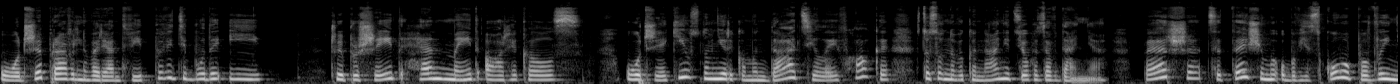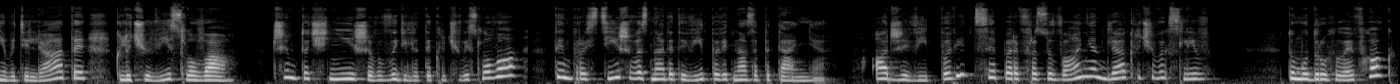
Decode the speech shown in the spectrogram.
Отже, правильний варіант відповіді буде І – to appreciate handmade articles. Отже, які основні рекомендації, лайфхаки стосовно виконання цього завдання? Перше, це те, що ми обов'язково повинні виділяти ключові слова. Чим точніше ви виділите ключові слова, тим простіше ви знайдете відповідь на запитання. Адже відповідь це перефразування для ключових слів. Тому другий лайфхак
